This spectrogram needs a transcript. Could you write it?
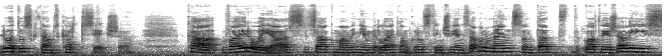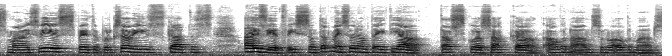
ļoti uzskatāms kartes iekšā. Kā vairojās, sākumā viņam ir laikam krustiņš viens abonements, un tad Latviešu avīzes, mājas viesis, Pēterburgas avīzes, kā tas aiziet viss. Un tad mēs varam teikt, jā, tas, ko saka Alunāns un Valdemārs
